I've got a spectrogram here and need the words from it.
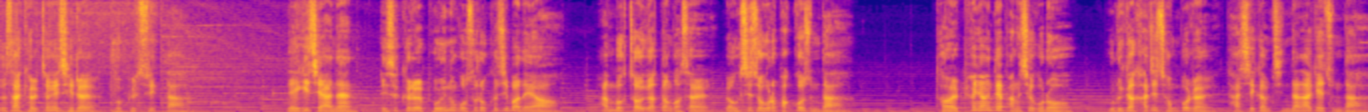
의사 결정의 질을 높일 수 있다. 내기 제안은 리스크를 보이는 곳으로 끄집어내어 암묵적이었던 것을 명시적으로 바꿔준다. 덜 편향된 방식으로 우리가 가진 정보를 다시금 진단하게 해준다.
